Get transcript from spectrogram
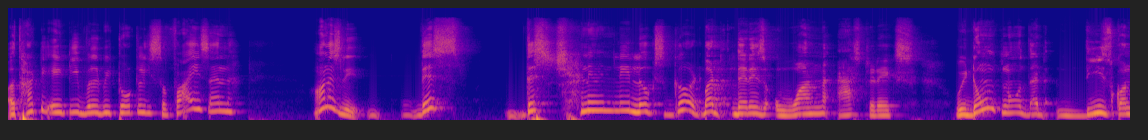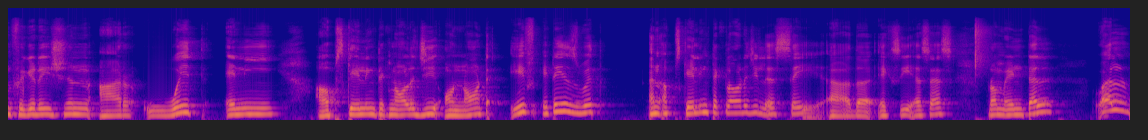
a 3080 will be totally suffice. And honestly this this genuinely looks good. But there is one asterisk. We don't know that these configuration are with any upscaling technology or not. If it is with an upscaling technology let's say uh, the xeSS from intel well,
